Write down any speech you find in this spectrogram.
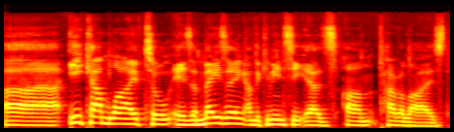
uh, Ecamm Live tool is amazing and the community is unparalleled.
